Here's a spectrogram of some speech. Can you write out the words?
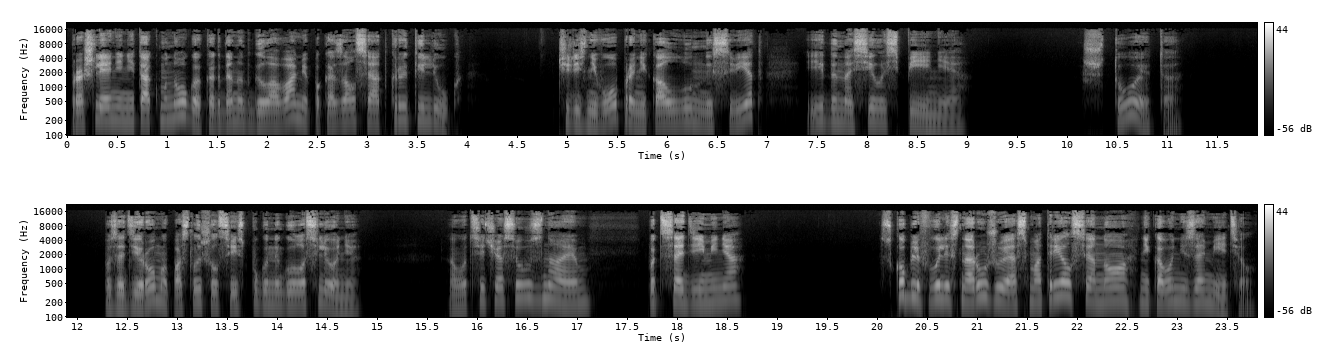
Прошли они не так много, когда над головами показался открытый люк. Через него проникал лунный свет, и доносилось пение. «Что это?» Позади Ромы послышался испуганный голос Лёни. «А вот сейчас и узнаем. Подсади меня». Скоблев вылез наружу и осмотрелся, но никого не заметил.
